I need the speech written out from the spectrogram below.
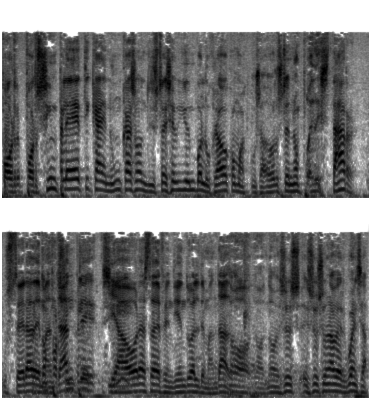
por, por simple ética, en un caso donde usted se vio involucrado como acusador, usted no puede estar. Usted era demandante simple- sí. y ahora está defendiendo al demandado. No, no, no, eso es, eso es una vergüenza.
